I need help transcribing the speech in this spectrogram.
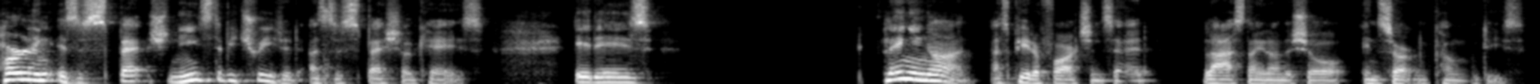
Hurling is a special needs to be treated as a special case. It is clinging on, as Peter Fortune said last night on the show, in certain counties.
